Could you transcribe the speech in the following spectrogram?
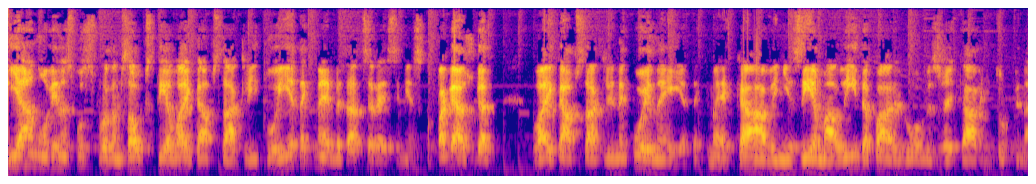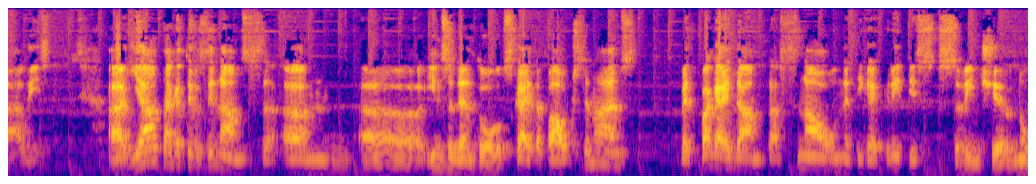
jā, no vienas puses, protams, augstie laika apstākļi to ietekmē, bet atcerēsimies, ka pagājušajā gadā laika apstākļi neko neietekmē, kā viņi ziemā līda pāri robežai, kā viņi turpināja. Uh, jā, tagad ir zināms um, uh, incidentu skaita paaugstinājums, bet pagaidām tas nav ne tikai kritisks, viņš ir nu,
